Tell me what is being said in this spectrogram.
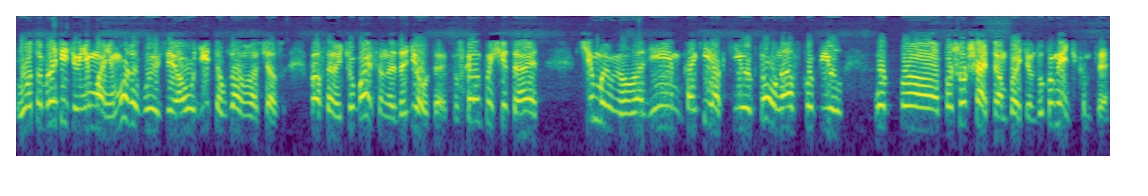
Вот обратите внимание, можно будет аудит, там куда у нас сейчас поставить Чубайса на это дело-то? Пускай он посчитает, чем мы владеем, какие активы, кто у нас купил. Вот по, пошуршать там по этим документикам-то.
